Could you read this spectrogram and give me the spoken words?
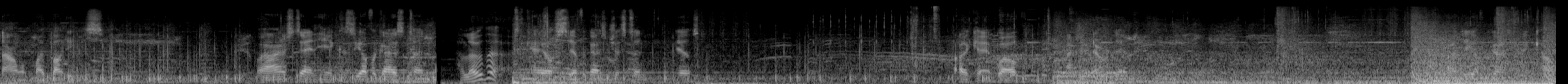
now with my buddies. Well, I'm staying here because the other guys turned Hello there. to chaos. The other guys just turned to chaos. Okay, well, actually no, they didn't. Right, the other guys didn't come.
